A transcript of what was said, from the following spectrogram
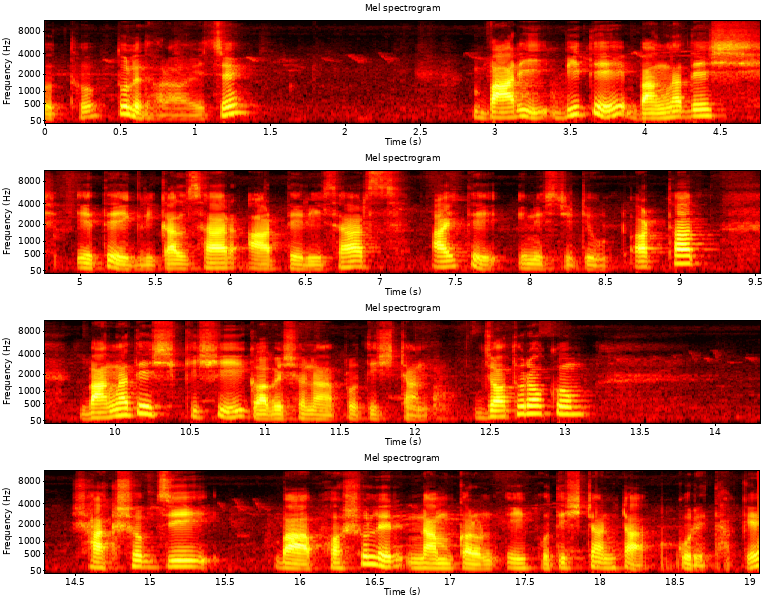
তথ্য তুলে ধরা হয়েছে। বাড়ি বিতে বাংলাদেশ, এতে এগ্রিকালচার, আর্তে রিসার্চ, আইতে ইনস্টিটিউট অর্থাৎ বাংলাদেশ কৃষি গবেষণা প্রতিষ্ঠান। যত রকম শাকসবজি বা ফসলের নামকরণ এই প্রতিষ্ঠানটা করে থাকে।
